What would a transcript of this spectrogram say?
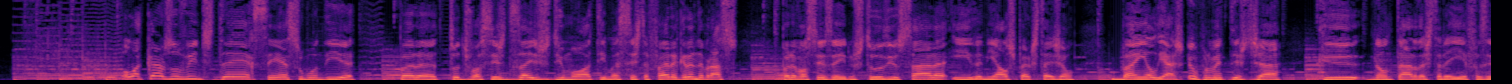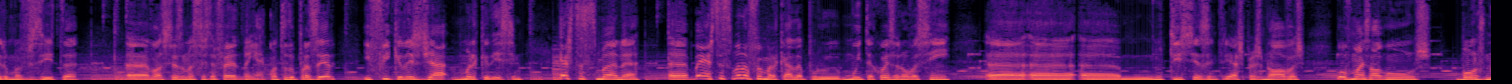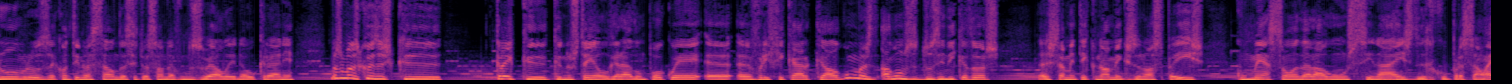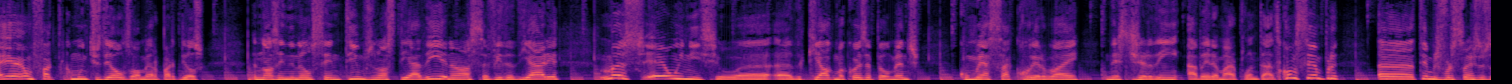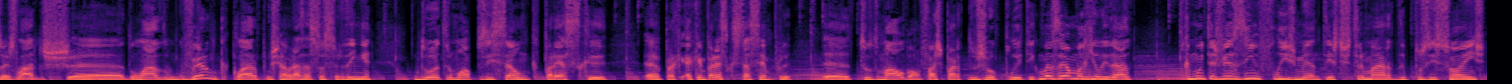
Olá, caros ouvintes da RCS, um bom dia para todos vocês. Desejos de uma ótima sexta-feira. Grande abraço para vocês aí no estúdio, Sara e Daniel. Espero que estejam bem. Aliás, eu prometo desde já que não tarda estarei a fazer uma visita a vocês uma sexta-feira de manhã. Com todo o prazer e fica desde já marcadíssimo. Esta semana, ah, bem, esta semana foi marcada por muita coisa. Não houve assim ah, ah, notícias, entre aspas, novas. Houve mais alguns bons números, a continuação da situação na Venezuela e na Ucrânia, mas uma das coisas que creio que, que nos tem alegrado um pouco é uh, uh, verificar que algumas, alguns dos indicadores uh, especialmente económicos do nosso país começam a dar alguns sinais de recuperação. É, é um facto que muitos deles, ou a maior parte deles, nós ainda não sentimos no nosso dia a dia, na nossa vida diária, mas é um início de que alguma coisa, pelo menos, começa a correr bem neste jardim à beira-mar plantado. Como sempre, uh, temos versões dos dois lados. Uh, de um lado, um governo que, claro, puxa a brasa à sua sardinha, do outro, uma oposição que parece que, uh, para a quem parece que está sempre tudo mal, bom, faz parte do jogo político, mas é uma realidade que muitas vezes, infelizmente, este extremar de posições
